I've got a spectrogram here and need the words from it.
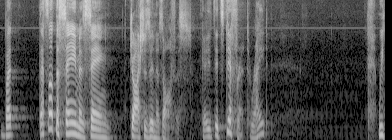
But that's not the same as saying Josh is in his office. Okay? It's different, right? We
